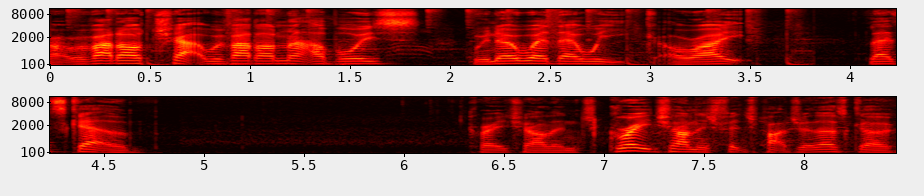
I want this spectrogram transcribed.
Right, we've had our chat. We've had our natter, boys. We know where they're weak, alright? Let's get them. Great challenge. Great challenge, Fitzpatrick. Let's go.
